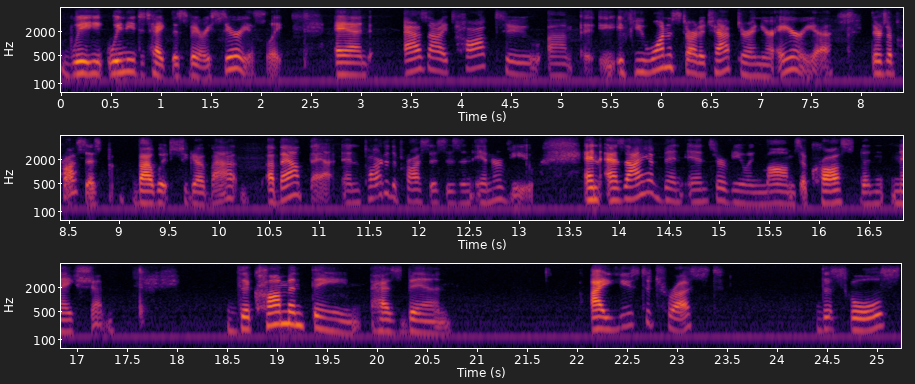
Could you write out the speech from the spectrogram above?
we we need to take this very seriously. And as i talk to um, if you want to start a chapter in your area there's a process by which to go by, about that. And part of the process is an interview. And as i have been interviewing moms across the nation the common theme has been I used to trust the schools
